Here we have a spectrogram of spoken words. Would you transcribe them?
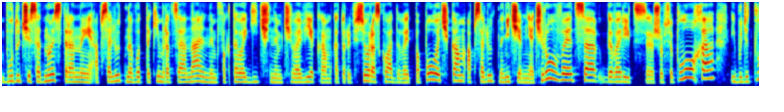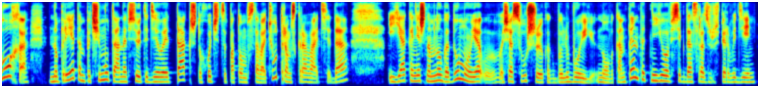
будучи, с одной стороны, абсолютно вот таким рациональным, фактологичным человеком, который все раскладывает по полочкам, абсолютно ничем не очаровывается, говорит, что все плохо и будет плохо, но при этом почему-то она все это делает так, что хочется потом вставать утром с кровати, да, и я, конечно, много думаю, я сейчас слушаю как бы любой новый новый контент от нее всегда сразу же в первый день,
